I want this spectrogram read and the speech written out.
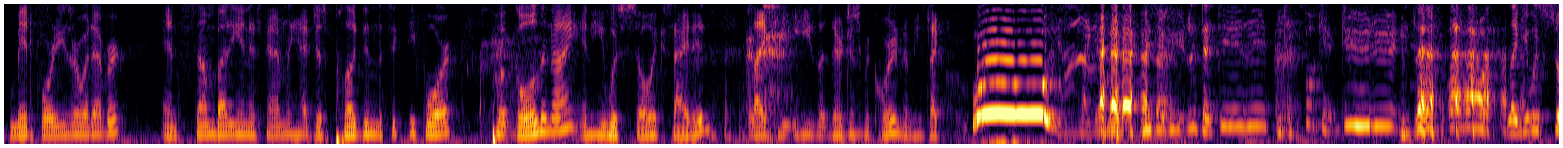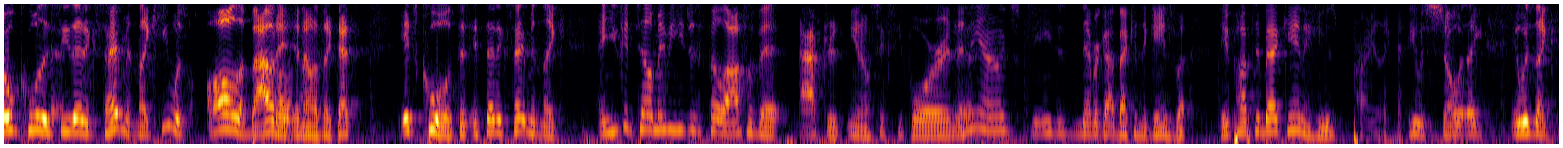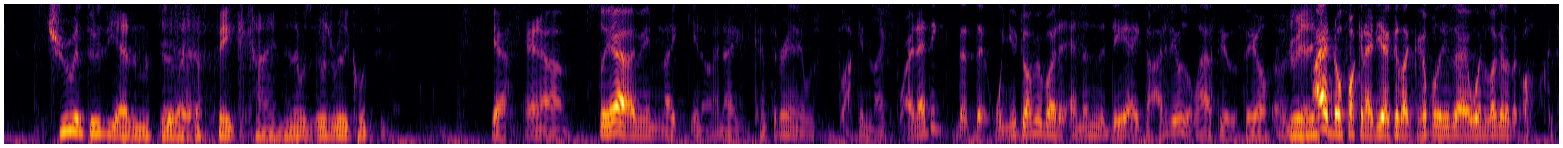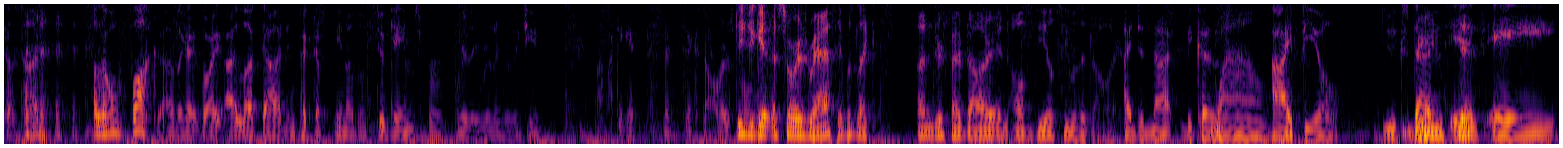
mid 40s or whatever, and somebody in his family had just plugged in the 64, put GoldenEye, and he was so excited. Like he, he's like, they're just recording him. He's like, woo! He's just like, he's like, listen, did it? He's like, fuck yeah, did it? He's like, oh, like it was so cool to see that excitement. Like he was all about it, All and I was like, that's, it's cool. It's, it's that excitement, like. And you could tell maybe he just fell off of it after you know sixty four, and then you know just, he just never got back in the games. But they popped it back in, and he was probably like he was so like it was like true enthusiasm instead of like the fake kind, and it was it was really cool to see that. Yeah, and um, so yeah, I mean, like you know, and I considering it was fucking like, four, and I think that, that when you told me about it, and then the day I got it, it was the last day of the sale. Really? I had no fucking idea because like a couple of days ago, I went and looked at, it, I was like, oh fuck, the sale's done. I was like, oh fuck. I was like, I, so I, I lucked out and picked up you know those two games for really, really, really cheap. Um, I think I spent six dollars. Did you get Asura's Wrath? It was like under five dollar, and all DLC was a dollar. I did not because Wow. I feel You that experienced is it. a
